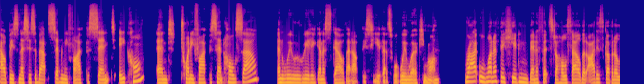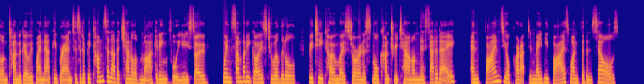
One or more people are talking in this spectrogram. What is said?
our business is about 75% ecom and 25% wholesale. And we were really going to scale that up this year. That's what we're working on. Right. Well, one of the hidden benefits to wholesale that I discovered a long time ago with my nappy brands is that it becomes another channel of marketing for you. So when somebody goes to a little boutique homeware store in a small country town on their Saturday and finds your product and maybe buys one for themselves,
